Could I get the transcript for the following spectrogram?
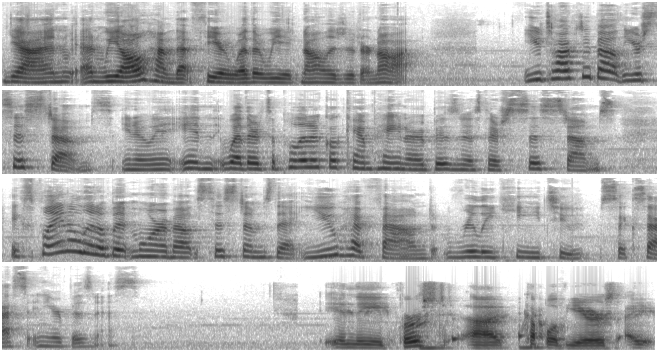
yeah, and and we all have that fear, whether we acknowledge it or not. You talked about your systems. You know, in, in whether it's a political campaign or a business, there's systems. Explain a little bit more about systems that you have found really key to success in your business. In the first uh, couple of years, I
